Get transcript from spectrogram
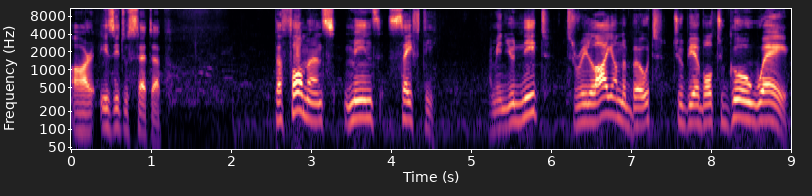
are easy to set up. Performance means safety. I mean, you need to rely on the boat to be able to go away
